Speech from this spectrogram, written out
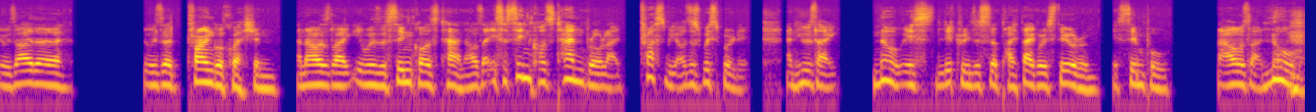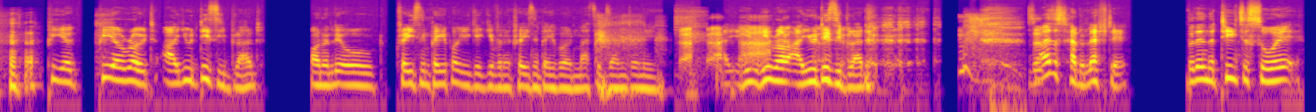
it was either it was a triangle question, and I was like, it was a sin cos tan. I was like, it's a sin cos tan, bro. Like, trust me. I was just whispering it, and he was like, no, it's literally just a Pythagoras theorem. It's simple. And I was like, no. Peter Peter wrote, "Are you dizzy, blood?" on a little tracing paper. You get given a tracing paper in maths exam, and he, uh, he, he wrote, "Are you dizzy, blood?" so I just kind of left it, but then the teacher saw it,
